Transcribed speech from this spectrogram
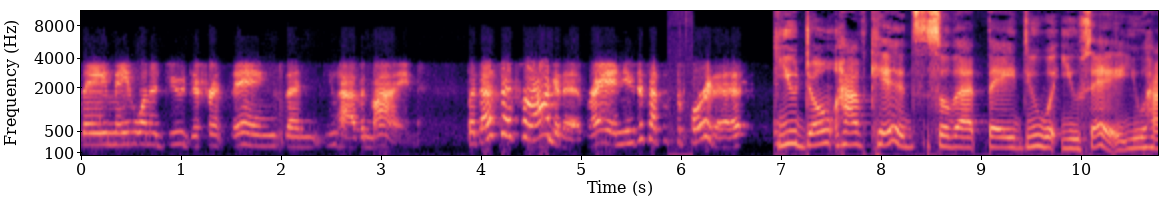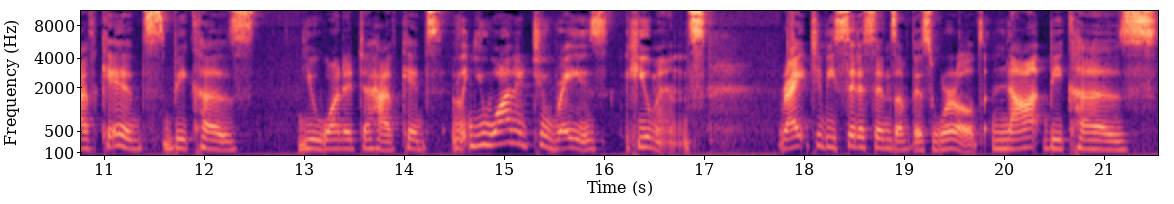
they may want to do different things than you have in mind. But that's their prerogative, right? And you just have to support it. You don't have kids so that they do what you say. You have kids because you wanted to have kids. You wanted to raise humans, right? To be citizens of this world, not because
